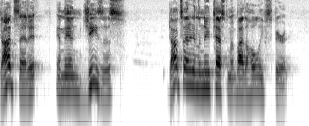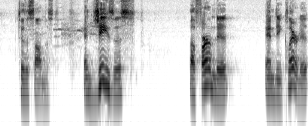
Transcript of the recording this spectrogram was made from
God said it, and then Jesus, God said it in the New Testament by the Holy Spirit to the psalmist. And Jesus affirmed it and declared it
